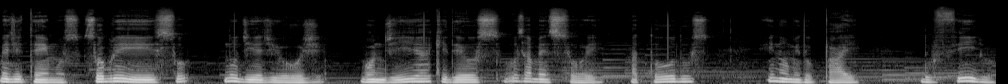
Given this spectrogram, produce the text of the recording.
Meditemos sobre isso no dia de hoje. Bom dia, que Deus os abençoe a todos, em nome do Pai, do Filho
